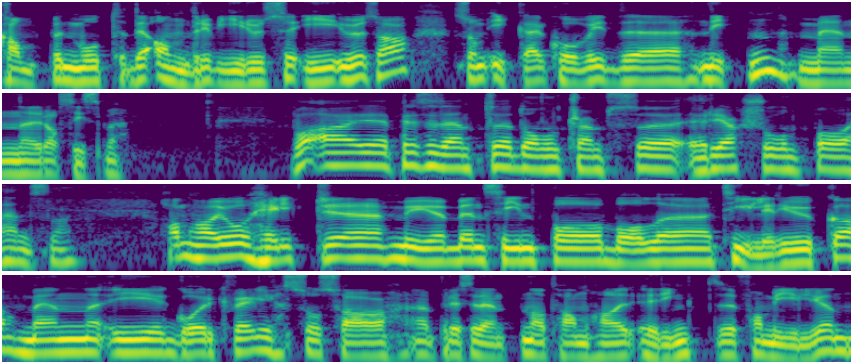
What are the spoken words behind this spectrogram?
kampen mot det andre viruset i USA, som ikke er covid-19 19, men rasisme. Hva er president Donald Trumps reaksjon på hendelsene? Han har jo helt eh, mye bensin på bålet tidligere i uka, men i går kveld så sa presidenten at han har ringt familien.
